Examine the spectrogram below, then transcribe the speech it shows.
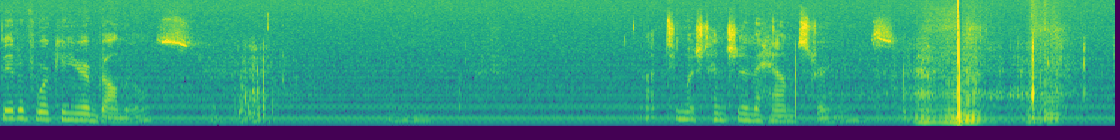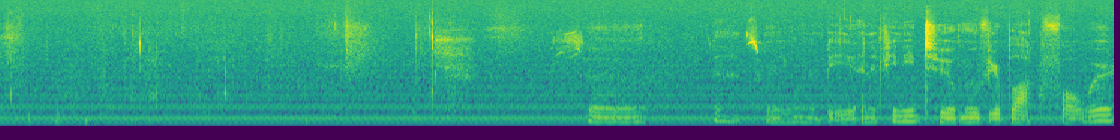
bit of work in your abdominals. Not too much tension in the hamstrings. So that's where you want to be. And you need to move your block forward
